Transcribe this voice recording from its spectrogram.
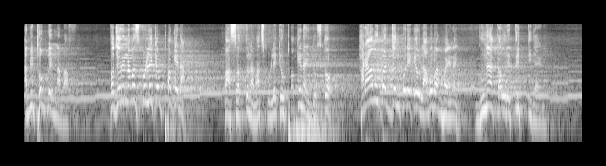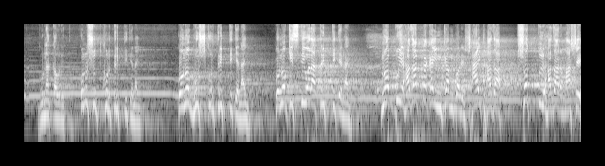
আপনি ঠকবেন না, বাপ। ফজরের নামাজ পড়লে কেউ ঠকে না। পাঁচ ওয়াক্ত নামাজ পড়লে কেউ ঠকে নাই, দোস্ত। হারাম উপার্জন করে কেউ লাভবান হয় নাই। গুনা কাউরে তৃপ্তি দেয় না। গুনা কাউরে কোনো সুৎখুর তৃপ্তিতে নাই। কোনো ঘুষখুর তৃপ্তিতে নাই। কোনো কিস্তিওয়ালা তৃপ্তিতে নাই। নব্বই হাজার টাকা ইনকাম করে, ষাট হাজার। সত্তর হাজার মাসে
